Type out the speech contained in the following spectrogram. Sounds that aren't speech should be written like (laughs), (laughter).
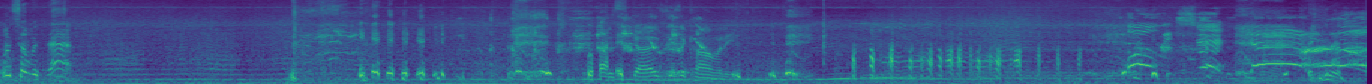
What's up with that? Disguised as a comedy. Holy shit! Yeah! (laughs)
